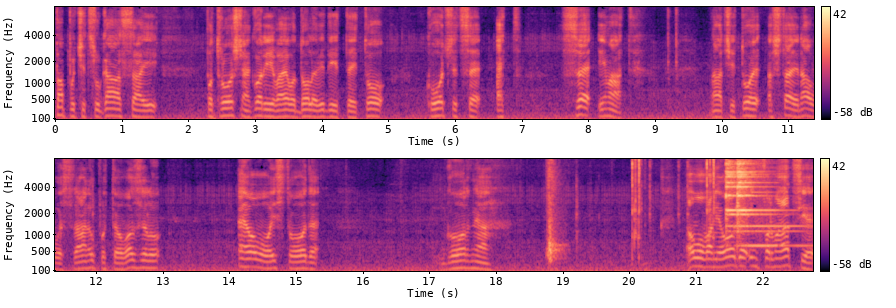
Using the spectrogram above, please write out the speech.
papučicu gasa i potrošnja goriva evo dole vidite i to kočnice eto sve imate. Znači to je a šta je na ovoj strani upute o vozilu? E ovo isto ovde. Gornja. Ovo vam je ovdje informacije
